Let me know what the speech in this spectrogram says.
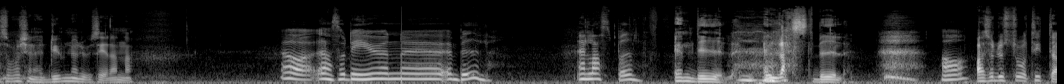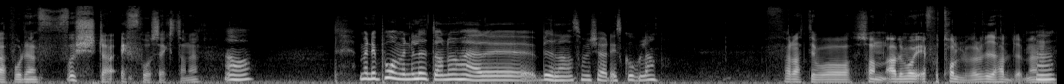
Alltså vad känner du när du ser denna? Ja, alltså det är ju en, eh, en bil. En lastbil. En bil. En lastbil. Ja, Alltså du står och tittar på den första FH16. ja. Men det påminner lite om de här eh, bilarna som vi körde i skolan. För att det var sån, ja det var ju FH12 vi hade men Mm.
